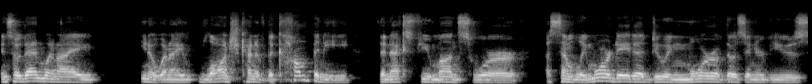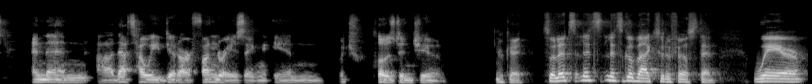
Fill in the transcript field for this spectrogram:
And so then when I, you know, when I launched kind of the company, the next few months were assembling more data, doing more of those interviews, and then uh, that's how we did our fundraising in which closed in June. Okay, so let's let's let's go back to the first step where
